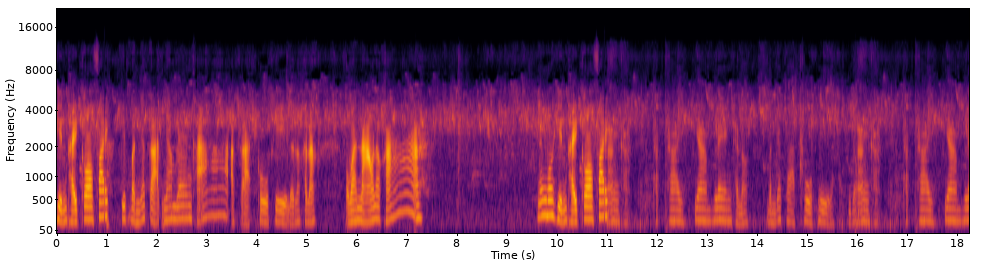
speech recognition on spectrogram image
เห็นไผกอไฟ เก็บบรรยากาศยามแรงค่ะ อากาศโพเพแล้วนะคะนะเพราะว่าหนาวแล้วค่ะ ยังบ่เห็นไผกอไฟนั่งค่ะทักทายยามแรงค่ะเนาะบรรยากาศโพเพแล้วค่ะพี่น้องค่ะ ทักทายยามแร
